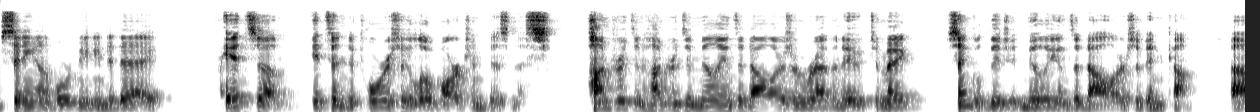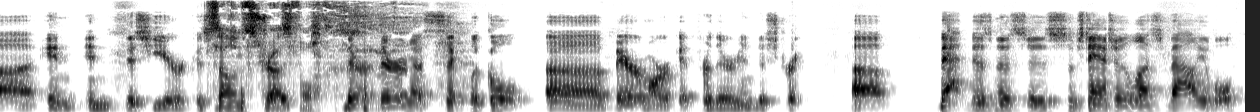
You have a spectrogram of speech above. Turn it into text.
sitting on a board meeting today, it's a it's a notoriously low margin business. Hundreds and hundreds of millions of dollars in revenue to make single digit millions of dollars of income uh, in in this year. Because sounds stressful. they're they're in a cyclical uh, bear market for their industry. Uh, that business is substantially less valuable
